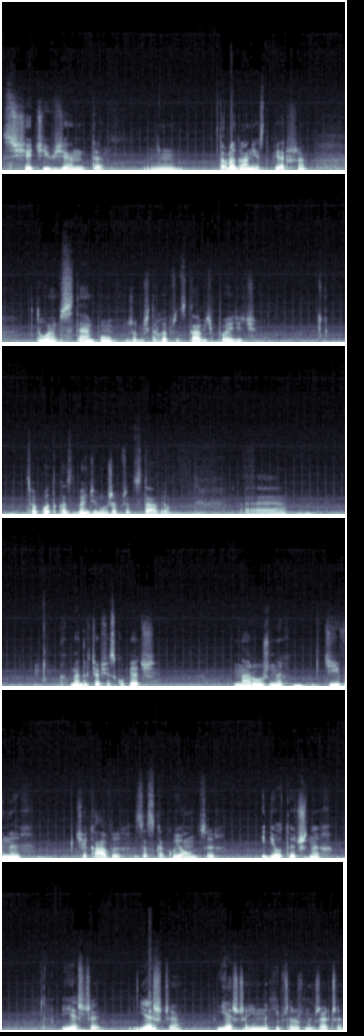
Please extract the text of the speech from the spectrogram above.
Z sieci wzięte. Mm, To nagranie jest pierwsze. Tytułem wstępu, żeby się trochę przedstawić, powiedzieć co podcast będzie może przedstawiał. Będę chciał się skupiać na różnych dziwnych, ciekawych, zaskakujących, idiotycznych jeszcze, jeszcze, jeszcze innych i przeróżnych rzeczy,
